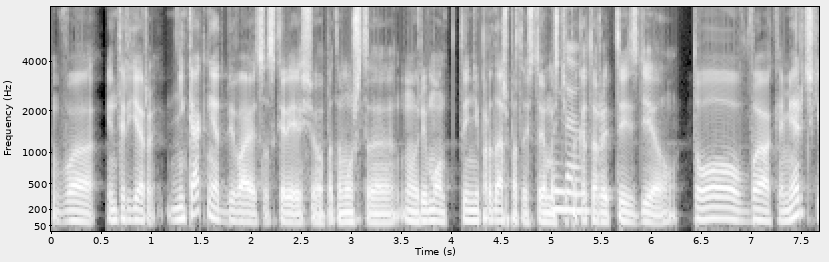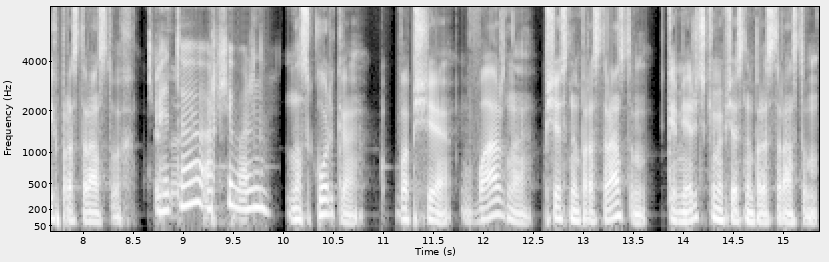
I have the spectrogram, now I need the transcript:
в интерьер никак не отбиваются, скорее всего, потому что ну, ремонт ты не продашь по той стоимости, да. по которой ты сделал, то в коммерческих пространствах... Это, это архиважно. Насколько вообще важно общественным пространством, коммерческим общественным пространством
